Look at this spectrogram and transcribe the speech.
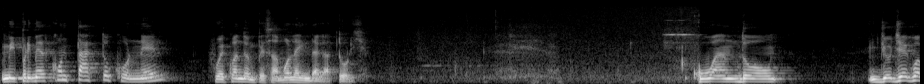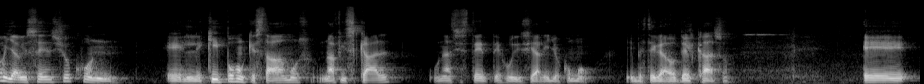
mi primer contacto con él fue cuando empezamos la indagatoria. Cuando yo llego a Villavicencio con el equipo con que estábamos, una fiscal, un asistente judicial y yo como investigador del caso, eh,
